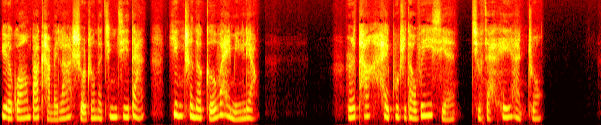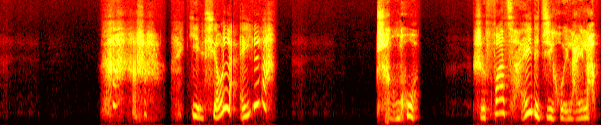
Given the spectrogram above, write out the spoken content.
月光把卡梅拉手中的金鸡蛋映衬得格外明亮。而他还不知道危险就在黑暗中。哈哈哈！夜宵来了，蠢货，是发财的机会来了。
